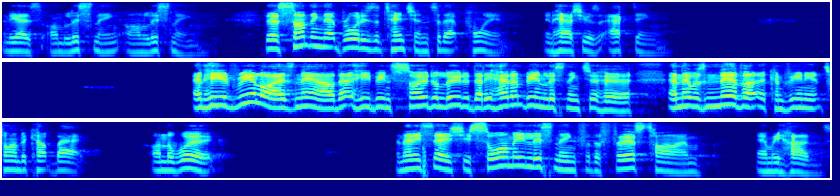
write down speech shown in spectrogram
And he goes, I'm listening, I'm listening. There's something that brought his attention to that point in how she was acting. And he had realized now that he'd been so deluded that he hadn't been listening to her, and there was never a convenient time to cut back on the work. And then he says, She saw me listening for the first time, and we hugged.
